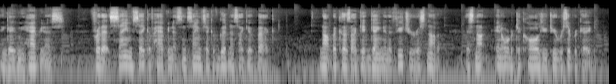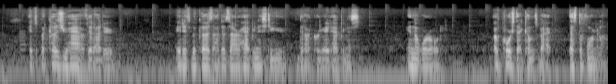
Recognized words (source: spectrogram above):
and gave me happiness for that same sake of happiness and same sake of goodness I give back. Not because I get gain in the future. It's not it's not in order to cause you to reciprocate. It's because you have that I do. It is because I desire happiness to you that I create happiness in the world. Of course, that comes back. That's the formula.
